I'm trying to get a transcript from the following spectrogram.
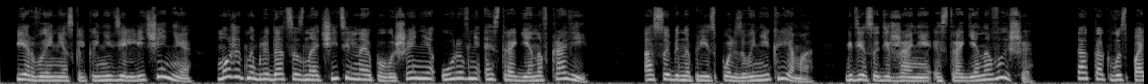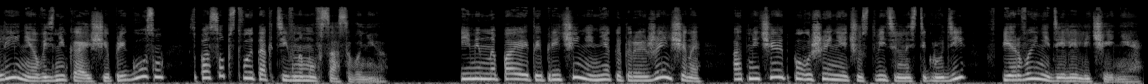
В первые несколько недель лечения может наблюдаться значительное повышение уровня эстрогена в крови, особенно при использовании крема, где содержание эстрогена выше, так как воспаление, возникающее при гузм, способствует активному всасыванию. Именно по этой причине некоторые женщины отмечают повышение чувствительности груди в первые недели лечения.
